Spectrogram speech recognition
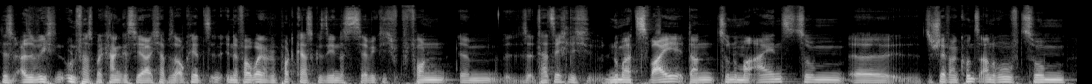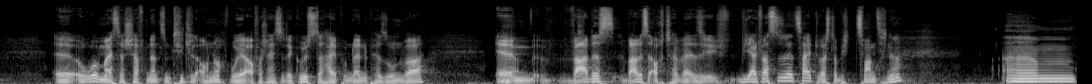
das ist also wirklich ein unfassbar krankes Jahr. Ich habe es auch jetzt in, in der Vorbereitung im Podcast gesehen, dass es ja wirklich von ähm, tatsächlich Nummer zwei, dann zu Nummer eins, zum äh, Stefan Kunz Anruf, zum äh, Europameisterschaft und dann zum Titel auch noch, wo ja auch wahrscheinlich so der größte Hype um deine Person war. Ähm, ja. War das, war das auch teilweise, also wie alt warst du zu der Zeit? Du warst, glaube ich, 20, ne? Ähm,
